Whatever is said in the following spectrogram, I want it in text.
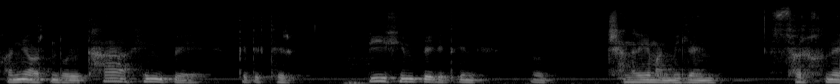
хоньны ордонд буюу та хэн бэ гэдэг тэр би хэн бэ гэдэг энэ чанарын маань нэлээд сорих нэ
